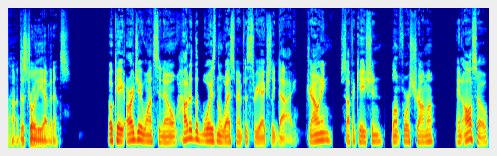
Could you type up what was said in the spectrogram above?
uh, destroy the evidence. Okay, RJ wants to know how did the boys in the West Memphis Three actually die? Drowning, suffocation, blunt force trauma? And also,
